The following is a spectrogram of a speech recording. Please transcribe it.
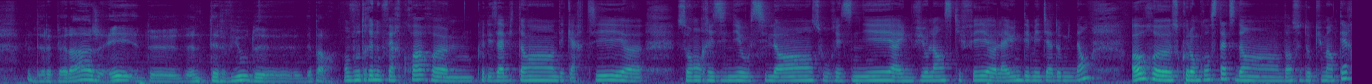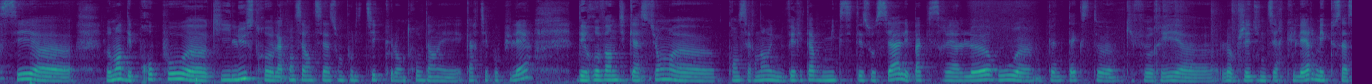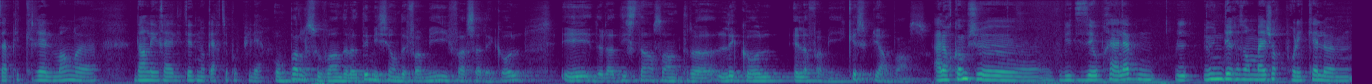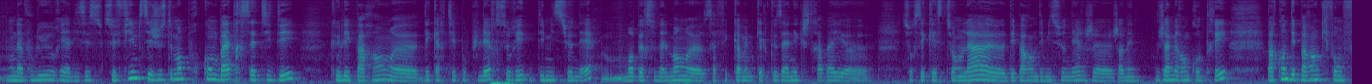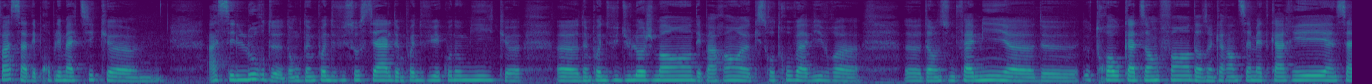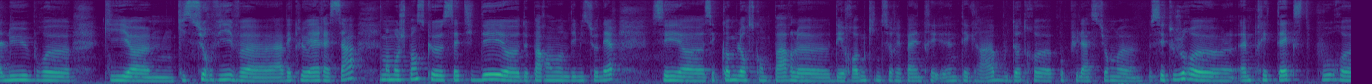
repérage et d'interview de, des parents? On voudrait nous faire croire euh, que les habitants des quartiers euh, sont résignés au silence ou résignés à une violence qui fait la une des médias dominants. Or, euh, ce que l'on constate dans, dans ce documentaire, c'est euh, vraiment des propos euh, qui illustrent la conscientisation politique que l'on trouve dans les quartiers populaires, des revendications concernant une véritable mixité sociale et pas qui serait un leurre ou qu'un texte qui ferait l'objet d'une circulaire, mais que ça s'applique réellement dans les réalités de nos quartiers populaires. On parle souvent de la démission des familles face à l'école et de la distance entre l'école et la famille. Qu'est-ce que tu en penses? Alors, comme je vous le disais au préalable, une des raisons majeures pour lesquelles euh, on a voulu réaliser ce ce film, c'est justement pour combattre cette idée que les parents euh, des quartiers populaires seraient démissionnaires. Moi, personnellement, euh, ça fait quand même quelques années que je travaille euh, sur ces questions-là. Des parents démissionnaires, je- j'en ai jamais rencontré. Par contre, des parents qui font face à des problématiques... assez lourde, donc d'un point de vue social, d'un point de vue économique, d'un point de vue du logement, des parents qui se retrouvent à vivre euh, dans une famille euh, de, trois ou quatre enfants dans un 45 mètres carrés, insalubre, euh, qui, qui survivent avec le RSA. Moi, je pense que cette idée de parents démissionnaires, c'est comme lorsqu'on parle des Roms qui ne seraient pas intégrables ou d'autres populations. c'est toujours un prétexte pour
